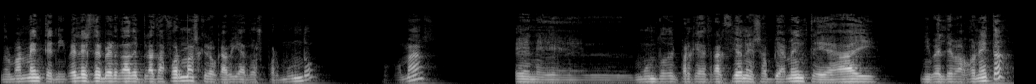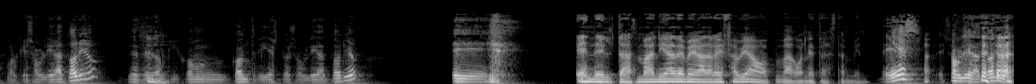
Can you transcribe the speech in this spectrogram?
Normalmente niveles de verdad de plataformas creo que había dos por mundo, poco más. En el mundo del parque de atracciones obviamente hay nivel de vagoneta, porque es obligatorio. Desde Donkey Kong Country esto es obligatorio. Eh, En el Tasmania de Mega Drive había vagonetas también. ¿Ves? Es obligatorio.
